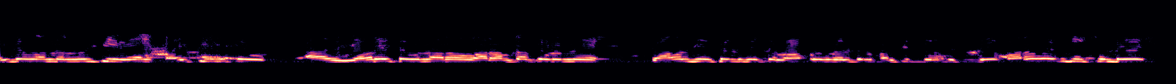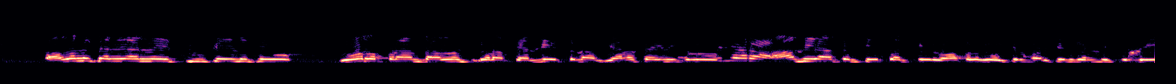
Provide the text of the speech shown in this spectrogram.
ఐదు వందల నుంచి వెయ్యి పైసీలకు ఎవరైతే ఉన్నారో వారంతా కూడా సేవలు చేసేందుకు అయితే లోపలికి వెళ్తున్న పరిస్థితి కనిపిస్తుంది. మరోవైపు చూస్తుంటే పవన్ కళ్యాణ్ని చూసేందుకు దూర ప్రాంతాల నుంచి కూడా పెద్ద ఎత్తున జన సైనికులు పాదయాత్ర చేపట్టి లోపలికి వచ్చిన పరిస్థితి కనిపిస్తుంది.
